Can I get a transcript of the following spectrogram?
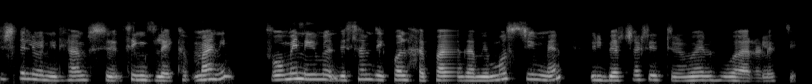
especially when it comes to things like money, for many women, there's something called hypergamy. Most women will be attracted to men who are relative,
